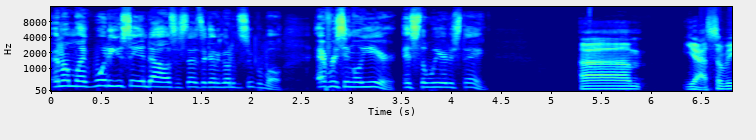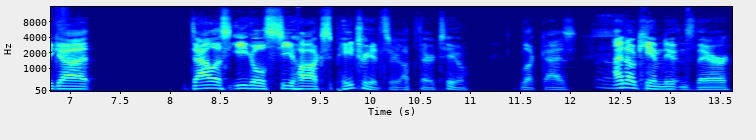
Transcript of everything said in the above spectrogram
and I'm like, what do you see in Dallas that says they're going to go to the Super Bowl every single year? It's the weirdest thing. Um, yeah, so we got Dallas Eagles, Seahawks, Patriots are up there too. Look, guys, I know Cam Newton's there,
